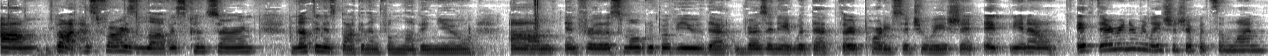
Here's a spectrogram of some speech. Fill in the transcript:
Um, but as far as love is concerned, nothing is blocking them from loving you. Um, and for the small group of you that resonate with that third party situation, it you know, if they're in a relationship with someone,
